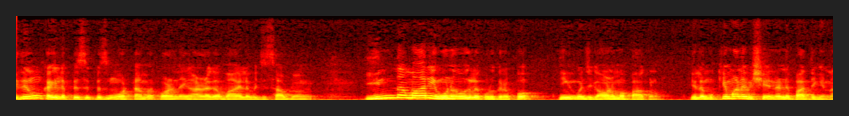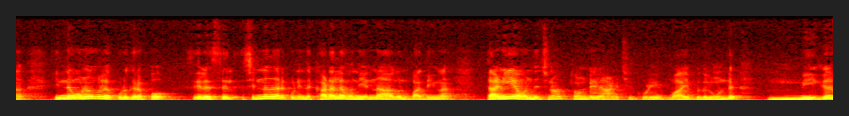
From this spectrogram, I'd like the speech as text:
இதுவும் கையில் பிசு பிசுன்னு ஒட்டாமல் குழந்தைங்க அழகாக வாயில் வச்சு சாப்பிடுவாங்க. இந்த மாதிரி உணவுகளை கொடுக்குறப்போ நீங்கள் கொஞ்சம் கவனமாக பார்க்கணும். இதில் முக்கியமான விஷயம் என்னென்னு பார்த்தீங்கன்னா இந்த உணவுகளை கொடுக்குறப்போ சில சில் சின்னதாக இருக்கக்கூடிய இந்த கடலை வந்து என்ன ஆகும்னு பார்த்தீங்கன்னா தனியாக வந்துச்சுன்னா தொண்டையில் அடைச்சிக்கக்கூடிய வாய்ப்புகள் உண்டு. மிக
